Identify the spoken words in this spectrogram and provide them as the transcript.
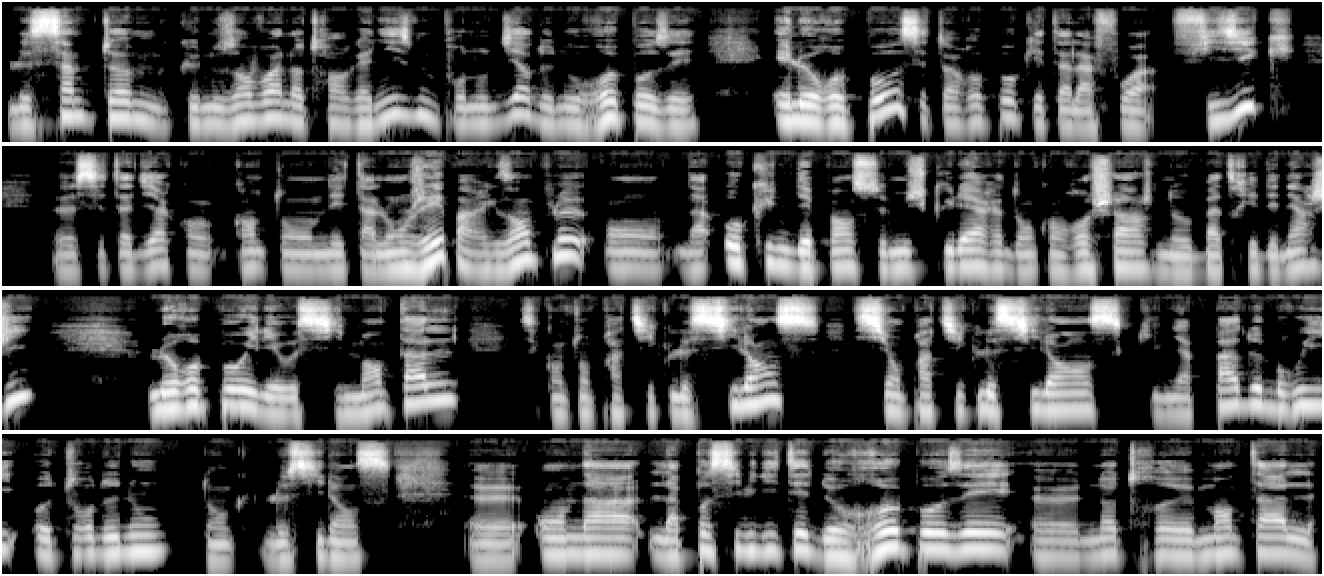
le symptôme que nous envoie notre organisme pour nous dire de nous reposer. Et le repos, c'est un repos qui est à la fois physique, euh, c'est-à-dire quand on est allongé, par exemple, on n'a aucune dépense musculaire et donc on recharge nos batteries d'énergie. Le repos, il est aussi mental. C'est quand on pratique le silence. Si on pratique le silence, qu'il n'y a pas de bruit autour de nous, donc le silence, euh, on a la possibilité de reposer euh, notre mental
